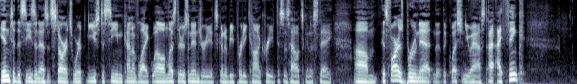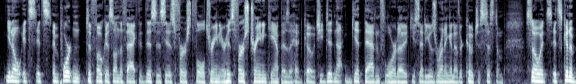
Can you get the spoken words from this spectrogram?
into the season as it starts, where it used to seem kind of like, well, unless there's an injury, it's going to be pretty concrete. This is how it's going to stay. Um, as far as Brunette, the, the question you asked, I, I, think, you know, it's it's important to focus on the fact that this is his first full training or his first training camp as a head coach. He did not get that in Florida. Like you said, he was running another coach's system, so it's it's going to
